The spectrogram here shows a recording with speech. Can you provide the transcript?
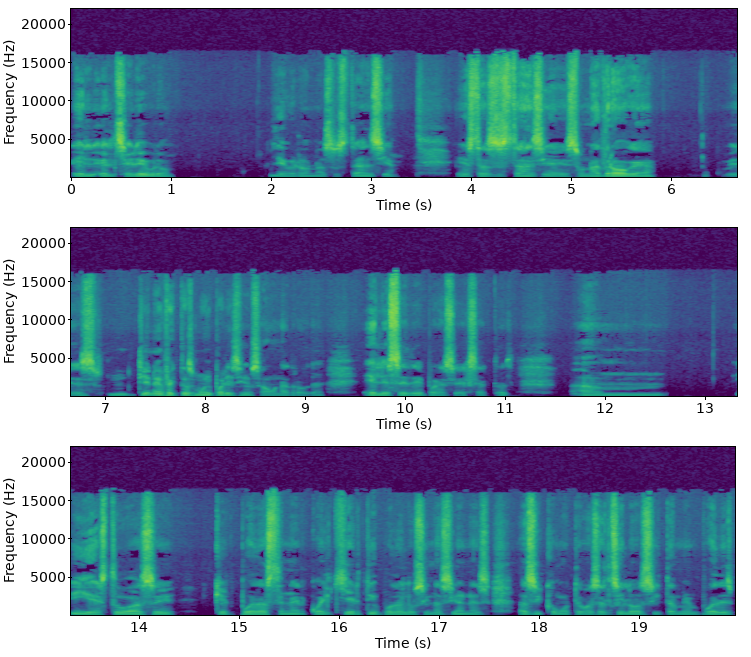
el cerebro libera una sustancia. Esta sustancia es una droga, es, tiene efectos muy parecidos a una droga, LSD para ser exactos. y esto hace que puedas tener cualquier tipo de alucinaciones, así como te vas al cielo y también puedes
